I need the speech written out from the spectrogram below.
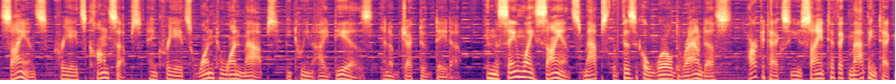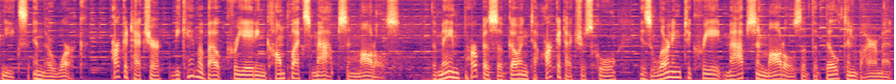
Science creates concepts and creates one to one maps between ideas and objective data. In the same way science maps the physical world around us, architects use scientific mapping techniques in their work. Architecture became about creating complex maps and models. The main purpose of going to architecture school is learning to create maps and models of the built environment.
